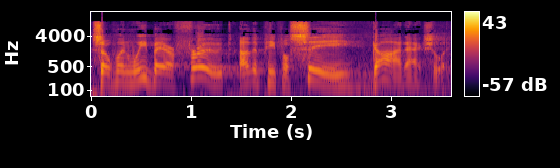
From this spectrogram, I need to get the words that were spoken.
So when we bear fruit, other people see God actually.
